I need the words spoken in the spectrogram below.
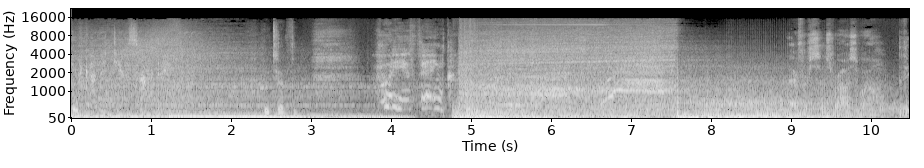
You've got to do something. Who took them? Who do you think? Ever since Roswell, the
